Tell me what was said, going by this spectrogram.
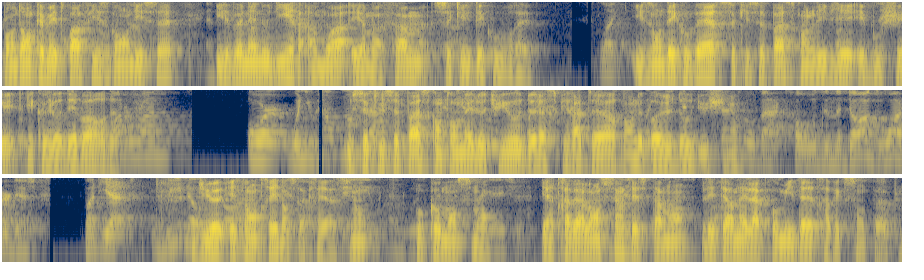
Pendant que mes trois fils grandissaient, ils venaient nous dire à moi et à ma femme ce qu'ils découvraient. Ils ont découvert ce qui se passe quand l'évier est bouché et que l'eau déborde, ou ce qui se passe quand on met le tuyau de l'aspirateur dans le bol d'eau du chien. Dieu est entré dans sa création au commencement, et à travers l'Ancien Testament, l'Éternel a promis d'être avec son peuple.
